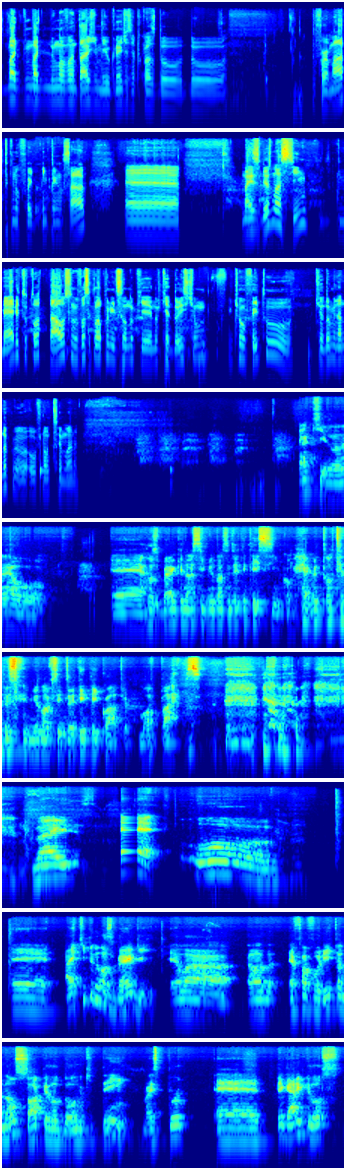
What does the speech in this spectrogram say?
uma, uma, uma, vantagem meio grande, até por causa do, do, do formato, que não foi bem pensado. É, mas mesmo assim, mérito total. Se não fosse aquela punição no, Q, no Q2, tinham, tinham feito. tinham dominado o, o final de semana. É aquilo, né? O, é, Rosberg nasceu em 1985, Hamilton em 1984, mó paz. Mas é, o, é, a equipe do Rosberg ela, ela é favorita não só pelo dono que tem, mas por é, pegarem pilotos.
